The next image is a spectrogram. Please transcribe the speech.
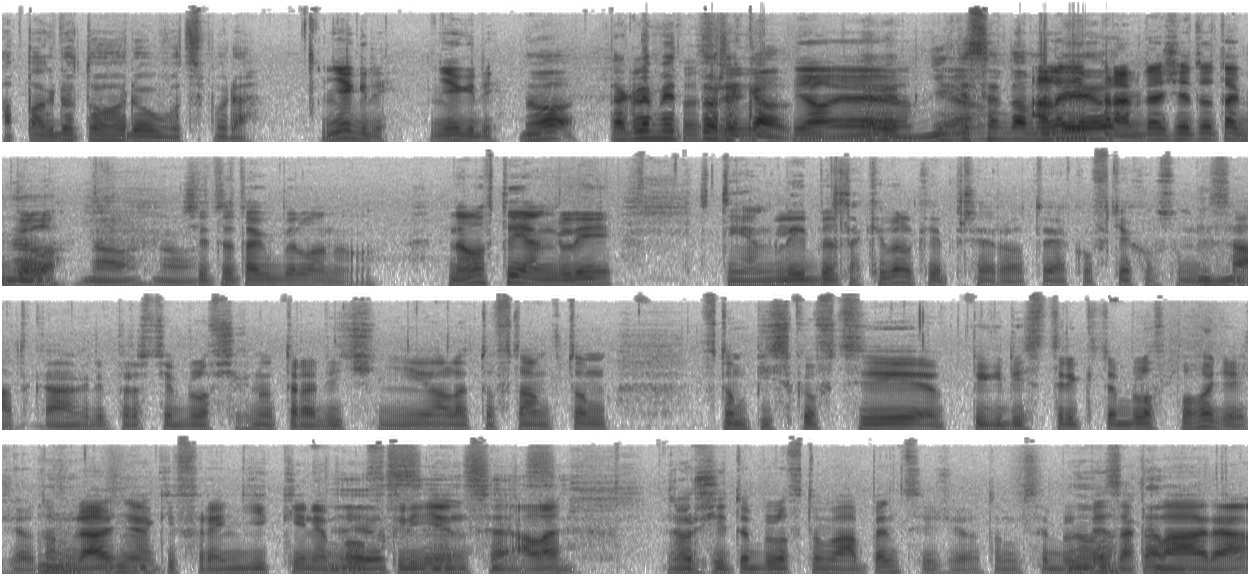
a pak do toho jdou od spoda. Někdy, někdy. No, takhle mi to, stejně- říkal. Jo, jo, jo, Nevím, nikdy jo. jsem tam Ale nebyl. je pravda, že to tak bylo. No, no, no. Že to tak bylo, no. No, v té Anglii, té Anglii byl taky velký přerod, jako v těch osmdesátkách, Mhm. kdy prostě bylo všechno tradiční, ale to v tam v tom, v tom Pískovci, Peak District, to bylo v pohodě, že jo? Tam Mhm, dáš mhm. nějaký frendíky nebo Jasně, v Klíněnce, jasně, ale horší to bylo v tom Vápenci, že jo? Tam se blbě No, tam. zakládá.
